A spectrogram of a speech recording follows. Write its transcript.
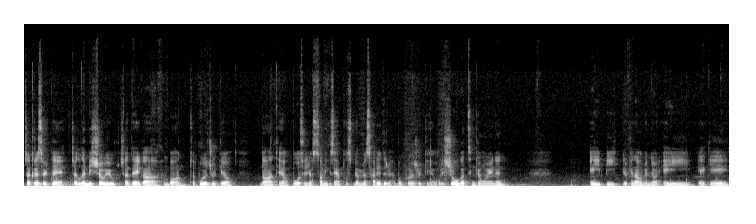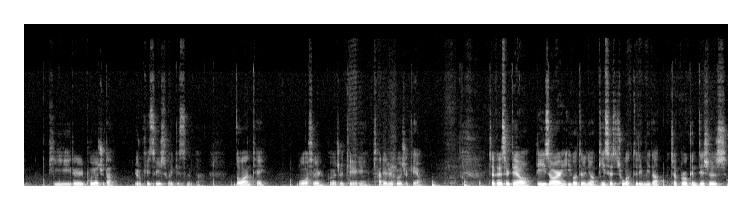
자, 그랬을 때, 자, let me show you. 자, 내가 한번 자, 보여줄게요. 너한테요. 무엇을요? Some examples. 몇몇 사례들을 한번 보여줄게요. 우리 show 같은 경우에는 A, B 이렇게 나오면요. A에게 B를 보여주다. 이렇게 쓰일 수가 있겠습니다. 너한테 무엇을 보여줄게. 사례를 보여줄게요. 자, 그랬을 때요. These are 이것들은요. pieces 조각들입니다. 자, broken dishes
